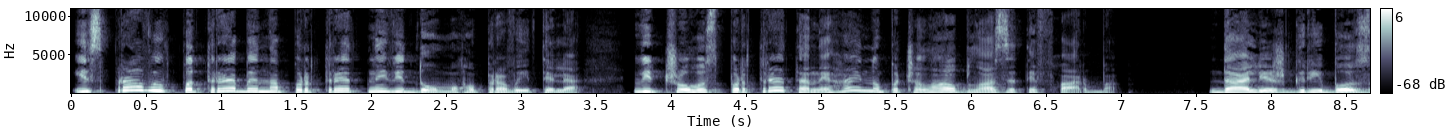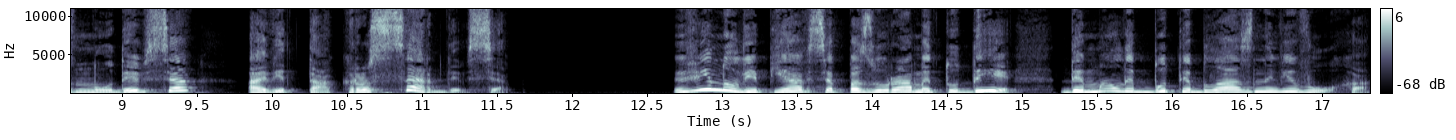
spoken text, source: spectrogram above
і справив потреби на портрет невідомого правителя, від чого з портрета негайно почала облазити фарба. Далі ж Грібо знудився, а відтак розсердився. Він увіп'явся пазурами туди, де мали бути блазневі вуха,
